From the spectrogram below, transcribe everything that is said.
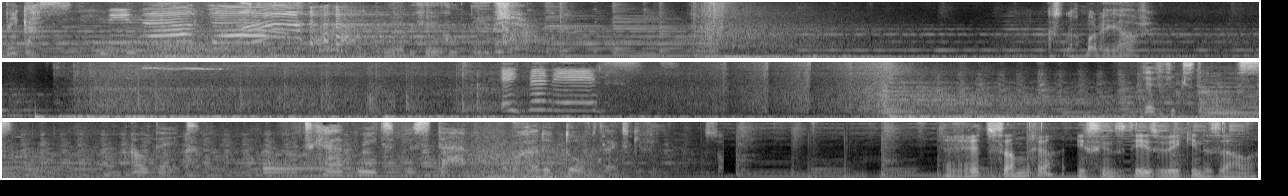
Brikas. We hebben geen goed nieuws. Maar een jaar. Ik ben eerst. Jij fixt alles. Altijd. Het gaat niet bestaan. We gaan het toverdrankje vinden. Red Sandra is sinds deze week in de zalen.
